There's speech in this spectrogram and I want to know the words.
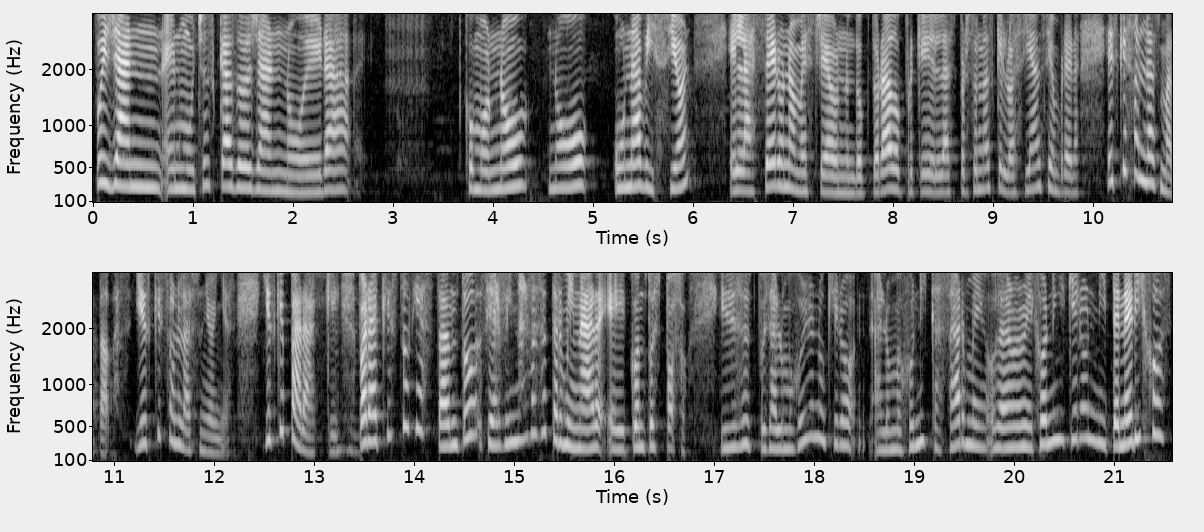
pues ya en, en muchos casos ya no era como no, no una visión el hacer una maestría o un doctorado, porque las personas que lo hacían siempre eran, es que son las matadas, y es que son las ñoñas, y es que para qué, para qué estudias tanto si al final vas a terminar eh, con tu esposo. Y dices, pues a lo mejor yo no quiero, a lo mejor ni casarme, o sea, a lo mejor ni quiero ni tener hijos.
